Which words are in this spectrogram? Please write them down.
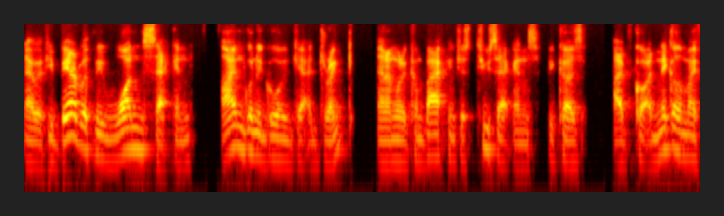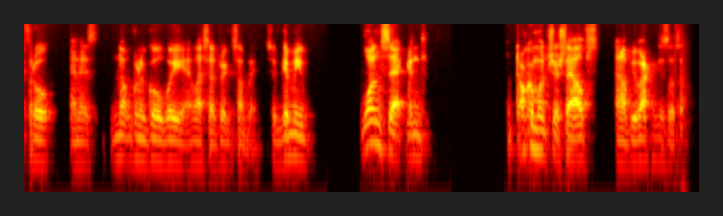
Now, if you bear with me one second, I'm going to go and get a drink and I'm going to come back in just two seconds because I've got a niggle in my throat and it's not going to go away unless I drink something. So give me one second, talk amongst yourselves, and I'll be back in just a second.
